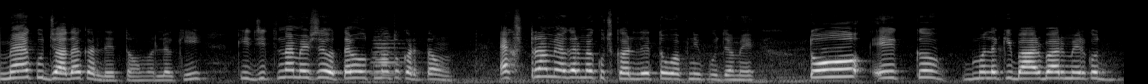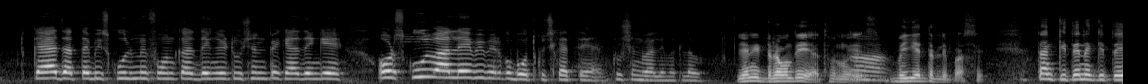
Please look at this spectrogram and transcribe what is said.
मैं कुछ ज़्यादा कर लेता हूँ मतलब कि कि जितना मेरे से होता है मैं उतना तो करता हूँ एक्स्ट्रा में अगर मैं कुछ कर लेता हूँ अपनी पूजा में तो एक मतलब कि बार बार मेरे को कहा जाता है भी स्कूल में फ़ोन कर देंगे ट्यूशन पे कह देंगे और स्कूल वाले भी मेरे को बहुत कुछ कहते हैं ट्यूशन वाले मतलब ਯਾਨੀ ਡਰਾਉਂਦੇ ਆ ਤੁਹਾਨੂੰ ਹਾਂ। ਇਸ ਬਈ ਇਧਰਲੇ ਪਾਸੇ ਤਾਂ ਕਿਤੇ ਨਾ ਕਿਤੇ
